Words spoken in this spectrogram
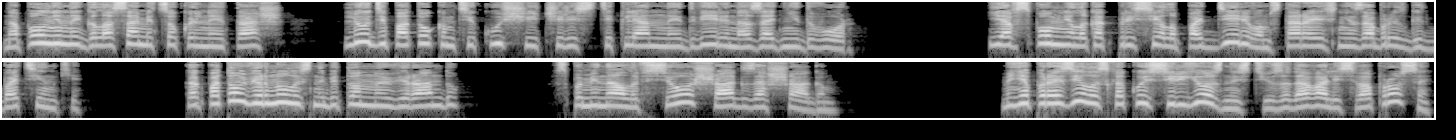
наполненный голосами цокольный этаж, люди, потоком текущие через стеклянные двери на задний двор. Я вспомнила, как присела под деревом, стараясь не забрызгать ботинки, как потом вернулась на бетонную веранду, вспоминала все шаг за шагом. Меня поразило, с какой серьезностью задавались вопросы,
